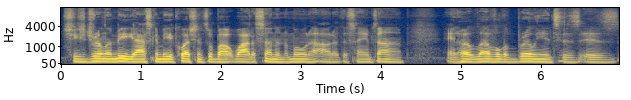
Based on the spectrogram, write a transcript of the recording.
she's drilling me, asking me questions about why the sun and the moon are out at the same time. and her level of brilliance is is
